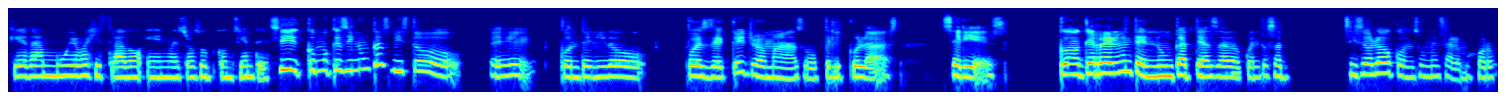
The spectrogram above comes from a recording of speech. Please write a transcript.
queda muy registrado en nuestro subconsciente. Sí, como que si nunca has visto eh, contenido, pues, de qué dramas o películas, series, como que realmente nunca te has dado cuenta, o sea, si solo consumes a lo mejor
